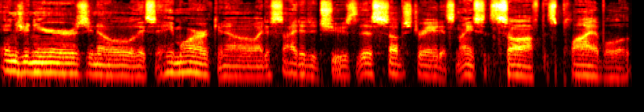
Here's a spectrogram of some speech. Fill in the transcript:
engineers, you know, they say, hey, Mark, you know, I decided to choose this substrate. It's nice, it's soft, it's pliable,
